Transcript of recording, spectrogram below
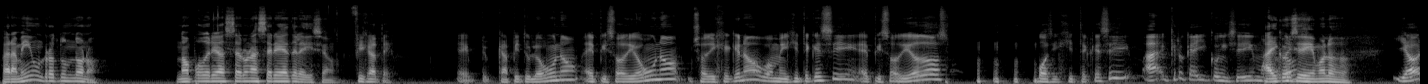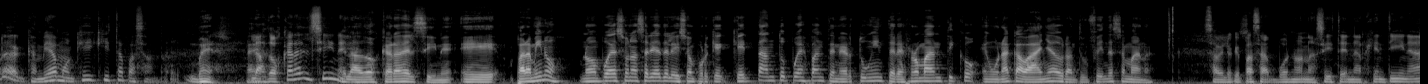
Para mí, un rotundo no. No podría ser una serie de televisión. Fíjate. eh, capítulo 1, episodio 1, yo dije que no, vos me dijiste que sí, episodio 2, vos dijiste que sí, ah, creo que ahí coincidimos. Ahí los dos. coincidimos los dos. Y ahora cambiamos, ¿qué, qué está pasando? Bueno, Las dos caras del cine. Las dos caras del cine. Eh, para mí no, no puede ser una serie de televisión porque ¿qué tanto puedes mantener tu interés romántico en una cabaña durante un fin de semana? ¿Sabes lo que pasa? Vos no naciste en Argentina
